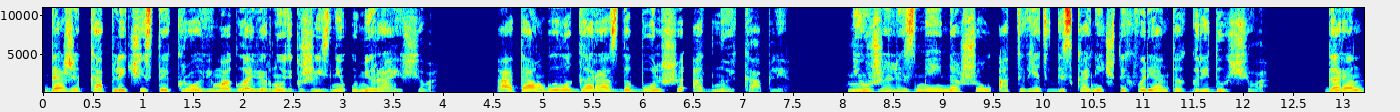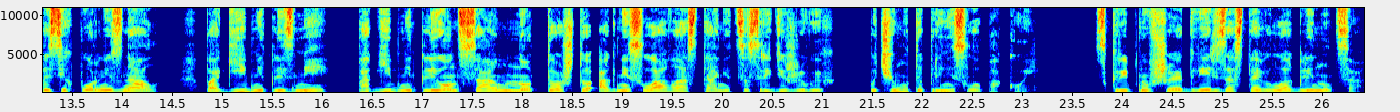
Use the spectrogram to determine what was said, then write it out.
Даже капля чистой крови могла вернуть к жизни умирающего, а там было гораздо больше одной капли. Неужели змей нашел ответ в бесконечных вариантах грядущего? Гаран до сих пор не знал, погибнет ли змей, погибнет ли он сам, но то, что Огнеслава останется среди живых, почему-то принесло покой. Скрипнувшая дверь заставила оглянуться.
